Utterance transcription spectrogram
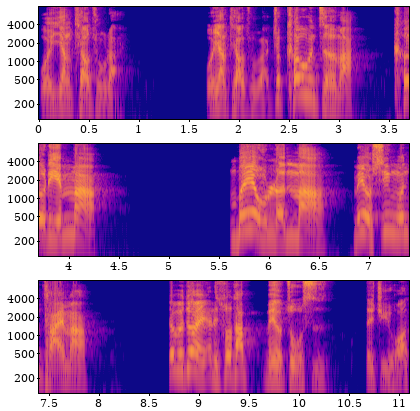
我一样跳出来，我一样跳出来。就柯文哲嘛，可怜嘛，没有人嘛，没有新闻台嘛。对不对？你说他没有做事，这句话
